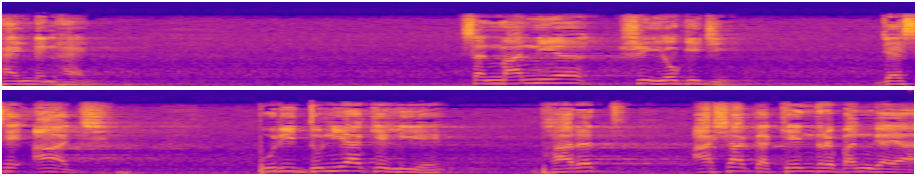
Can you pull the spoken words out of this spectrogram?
hand in hand. सम्मान्य श्री योगी जी जैसे आज पूरी दुनिया के लिए भारत आशा का केंद्र बन गया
